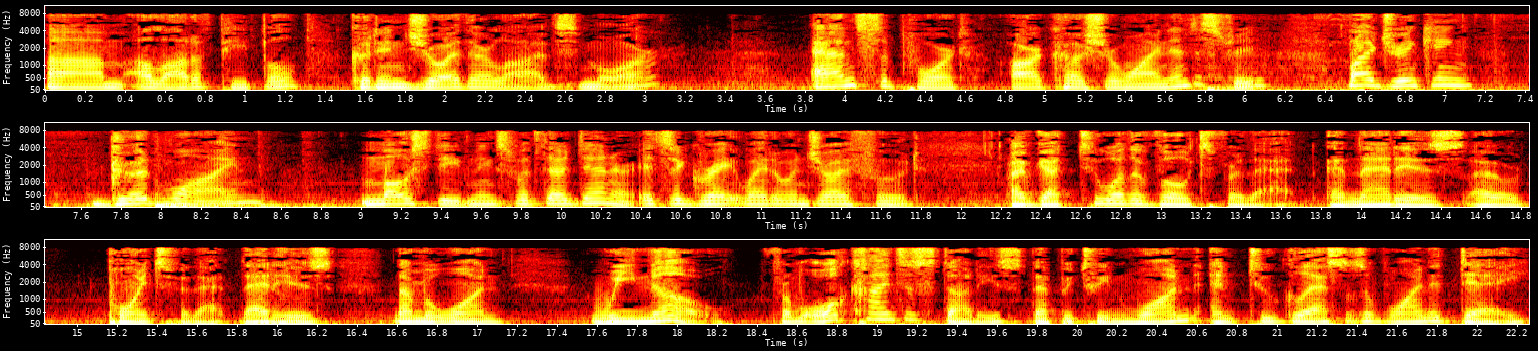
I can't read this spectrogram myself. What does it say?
um, a lot of people could enjoy their lives more and support our kosher wine industry by drinking good wine most evenings with their dinner. It's a great way to enjoy food. I've got two other votes for that, and that is, or points for that. That is, number one, we know from all kinds of studies that between one and two glasses of wine a day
